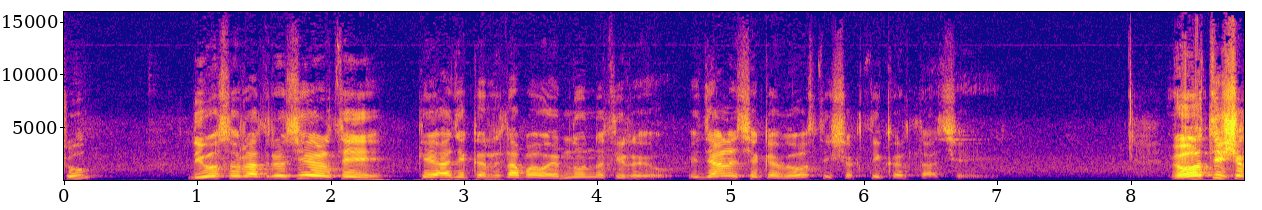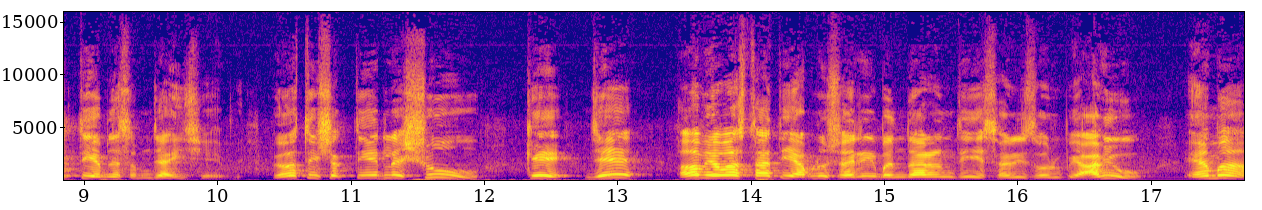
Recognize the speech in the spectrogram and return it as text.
શું? દિવસો રાત્રિઓ છે અર્થે કે આજે કરતા ભાવ એમનો નથી રહ્યો. એ જાણે છે કે વ્યવસ્થિત શક્તિ કરતા છે. વ્યવસ્થિત શક્તિ એમને સમજાય છે. વ્યવસ્થિત શક્તિ એટલે શું? કે જે અવ્યવસ્થાથી આપણું શરીર બંધારણથી શરીર સ્વરૂપે આવ્યું, એમાં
